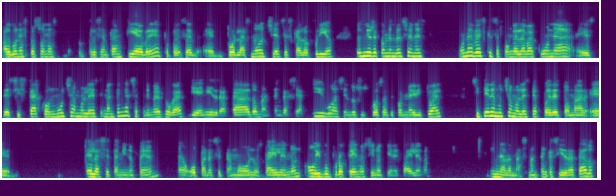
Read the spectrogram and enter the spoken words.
Algunas personas presentan fiebre, que puede ser eh, por las noches, escalofrío. Entonces mi recomendación es, una vez que se ponga la vacuna, este, si está con mucha molestia, manténgase en primer lugar bien hidratado, manténgase activo, haciendo sus cosas de forma habitual si tiene mucha molestia, puede tomar eh, el acetaminofén o paracetamol o Tylenol o ibuprofeno si no tiene Tylenol. Y nada más, manténgase hidratado.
